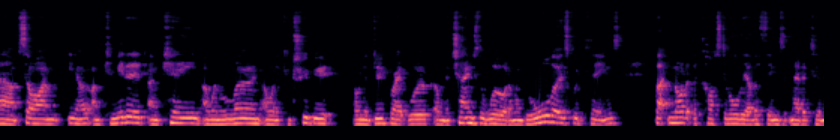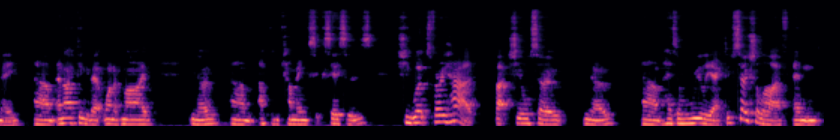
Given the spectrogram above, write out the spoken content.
Um, so I'm, you know, I'm committed, I'm keen, I want to learn, I want to contribute, I want to do great work. I want to change the world. I want to do all those good things, but not at the cost of all the other things that matter to me. Um, and I think about one of my, you know, um, up and coming successes. She works very hard, but she also, you know, um, has a really active social life and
